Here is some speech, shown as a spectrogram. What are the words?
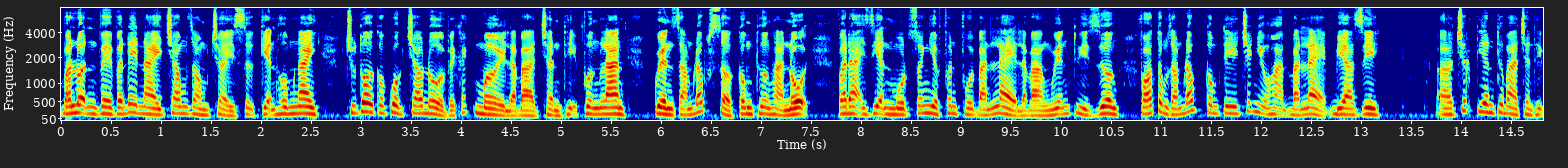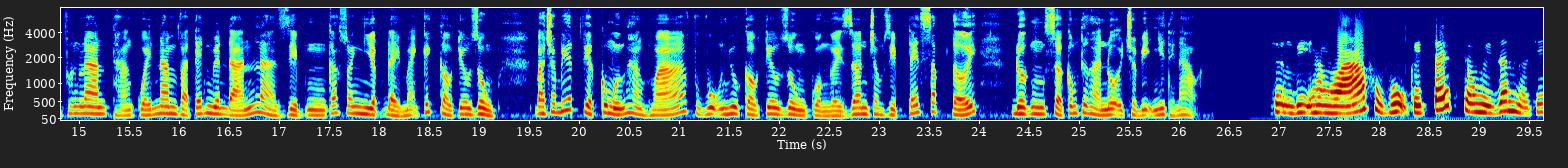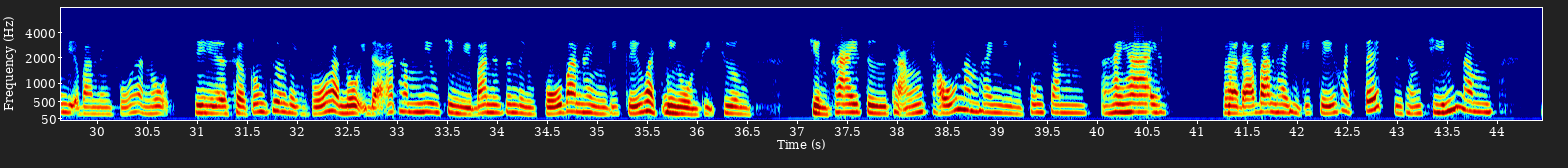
Bàn luận về vấn đề này trong dòng chảy sự kiện hôm nay, chúng tôi có cuộc trao đổi với khách mời là bà Trần Thị Phương Lan, quyền giám đốc Sở Công Thương Hà Nội và đại diện một doanh nghiệp phân phối bán lẻ là bà Nguyễn Thùy Dương, phó tổng giám đốc công ty trách nhiệm hạn bán lẻ BRG. À, trước tiên thưa bà Trần Thị Phương Lan, tháng cuối năm và Tết Nguyên đán là dịp các doanh nghiệp đẩy mạnh kích cầu tiêu dùng. Bà cho biết việc cung ứng hàng hóa phục vụ nhu cầu tiêu dùng của người dân trong dịp Tết sắp tới được Sở Công Thương Hà Nội chuẩn bị như thế nào? Chuẩn bị hàng hóa phục vụ cái Tết cho người dân ở trên địa bàn thành phố Hà Nội thì ờ, Sở Công Thương thành phố Hà Nội đã tham mưu trình Ủy ban nhân dân thành phố ban hành cái kế hoạch bình ổn thị trường triển khai từ tháng 6 năm 2022 à, và đã ban hành cái kế hoạch Tết từ tháng 9 năm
